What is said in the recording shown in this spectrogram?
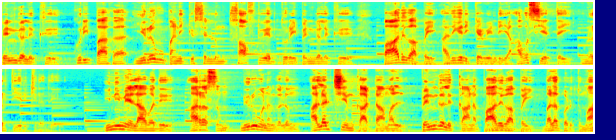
பெண்களுக்கு குறிப்பாக இரவு பணிக்கு செல்லும் சாஃப்ட்வேர் துறை பெண்களுக்கு பாதுகாப்பை அதிகரிக்க வேண்டிய அவசியத்தை உணர்த்தியிருக்கிறது. இனிமேலாவது அரசும் நிறுவனங்களும் அலட்சியம் காட்டாமல் பெண்களுக்கான பாதுகாப்பை பலப்படுத்துமா?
